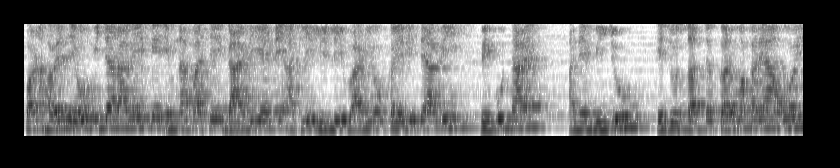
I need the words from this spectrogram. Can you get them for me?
પણ હવે એવો વિચાર આવે કે એમના પાસે ગાડી અને આટલી લીલી વાડીઓ કઈ રીતે આવી, ભેગું થાય અને બીજું કે જો સત કર્મ કર્યા હોય,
